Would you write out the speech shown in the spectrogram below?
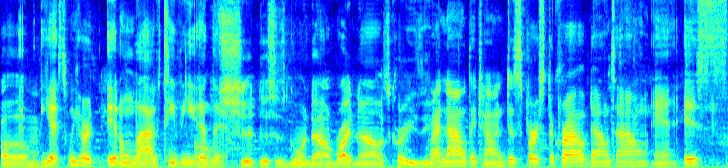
Um, yes, we heard it on live TV at oh that. shit, this is going down right now. It's crazy. Right now, they're trying to disperse the crowd downtown, and it's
